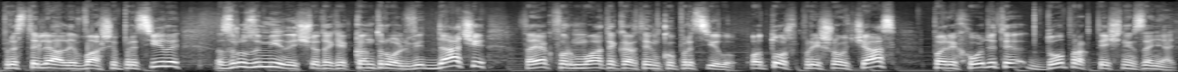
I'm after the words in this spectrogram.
пристеляли в ваші приціли, зрозуміли, що таке контроль віддачі та як формувати картинку прицілу. Отож, прийшов час переходити до практичних занять.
